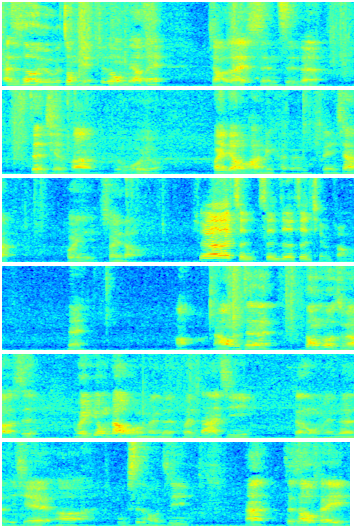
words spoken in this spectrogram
但是说有个重点，就是我们要在脚在绳子的正前方如果有歪掉的话，你可能等一下会摔倒。所以要在绳绳子的正前方。对。哦，那我们这个动作主要是会用到我们的臀大肌跟我们的一些啊股四头肌。那这时候可以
